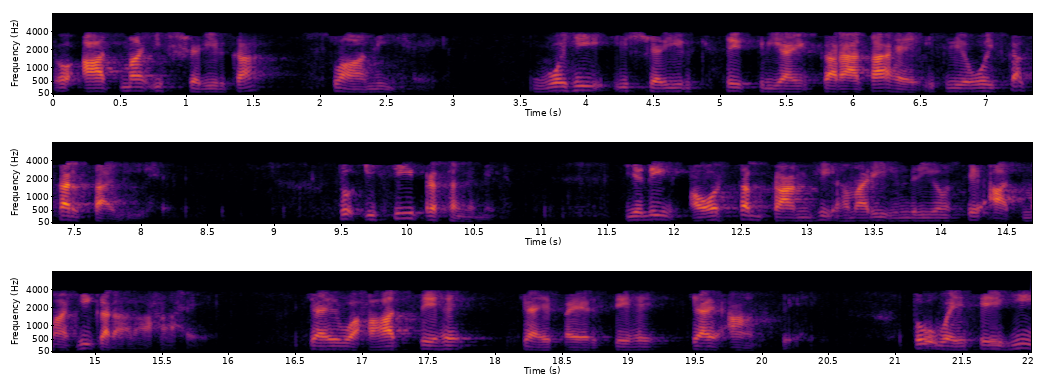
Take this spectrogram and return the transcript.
तो आत्मा इस शरीर का स्वामी है। वही इस शरीर से क्रियाएँ कराता है, इसलिए वो इसका कर्ता भी है। तो इसी प्रसंग में, यदि और सब काम भी हमारी इंद्रियों से आत्मा ही करा रहा है, चाहे वो हाथ से है, चाहे पैर से है, चाहे आँख से है तो वैसे ही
